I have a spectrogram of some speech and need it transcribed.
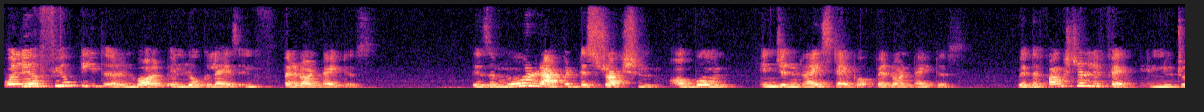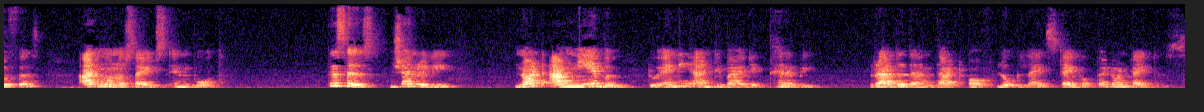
Only a few teeth are involved in localized periodontitis. There is a more rapid destruction of bone in generalized type of periodontitis with the functional effect in neutrophils and monocytes in both. This is generally not amenable to any antibiotic therapy rather than that of localized type of periodontitis.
